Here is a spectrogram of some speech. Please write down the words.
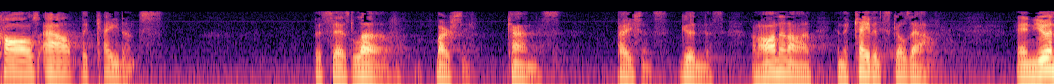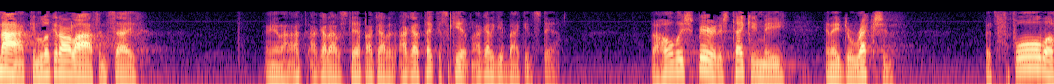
calls out the cadence that says love, mercy, kindness, patience, goodness, and on and on, and the cadence goes out. And you and I can look at our life and say, and I, I got out of step. I got to, I got to take a skip. I got to get back in step. The Holy Spirit is taking me in a direction that's full of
